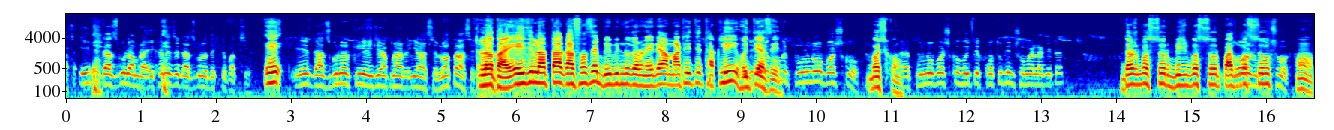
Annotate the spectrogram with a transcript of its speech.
আচ্ছা এই যে গাছগুলো আমরা এখানে যে গাছগুলো দেখতে পাচ্ছি এই এই গাছগুলোর কি এই যে আপনার ইয়ে আছে লতা আছে? লতা এই যে লতা গাছ আছে বিভিন্ন ধরনের এটা মাটিতে থাকলেই হইতে আছে। পূর্ণ বয়স্ক বয়স্ক। পূর্ণ বয়স্ক হইতে কতদিন সময় লাগে এটা দশ বছর বিশ বছর পাঁচ বছর বছর। হ্যাঁ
